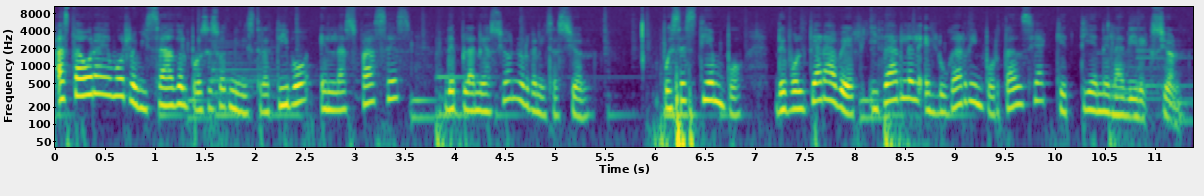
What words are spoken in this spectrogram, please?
Hasta ahora hemos revisado el proceso administrativo en las fases de planeación y organización, pues es tiempo de voltear a ver y darle el lugar de importancia que tiene la dirección.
